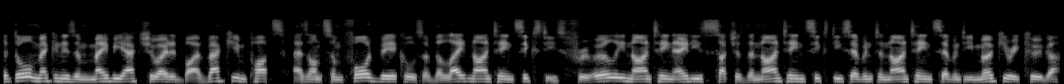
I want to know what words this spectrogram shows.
The door mechanism may be actuated by vacuum pots, as on some Ford vehicles of the late 1960s through early 1980s such as the 1967–1970 Mercury Cougar,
